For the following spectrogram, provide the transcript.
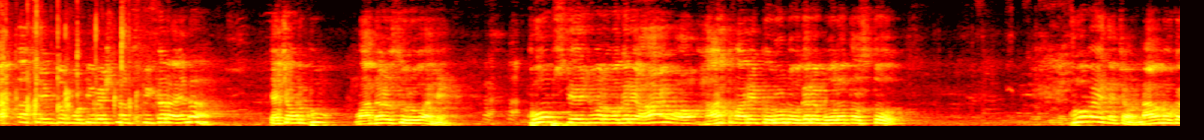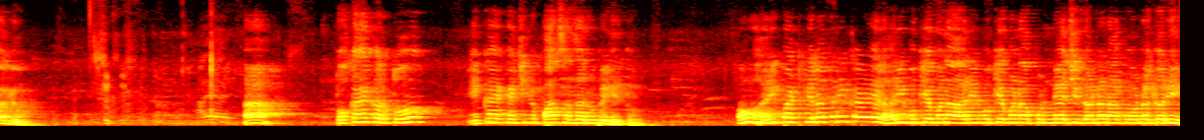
आत्ताच एक जो मोटिवेशनल स्पीकर आहे ना त्याच्यावर खूप वादळ सुरू आहे. खूप स्टेजवर वगैरे आय हात मारे करून वगैरे बोलत असतो. खूप आहे त्याच्यावर नाव नका घेऊ. हा तो काय करतो? एका एकाची पाच हजार रुपये घेतो. अहो हरिपाठ केला तरी कळेल. हरिमुखे म्हणा हरिमुखे म्हणा पुण्याची गणना कोण करी?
